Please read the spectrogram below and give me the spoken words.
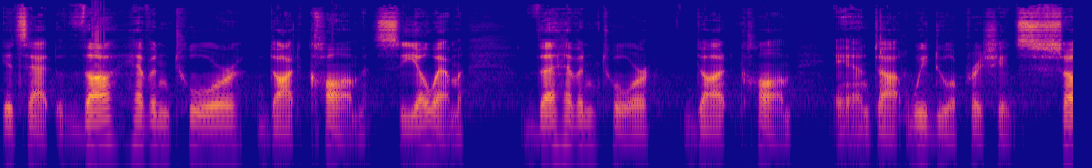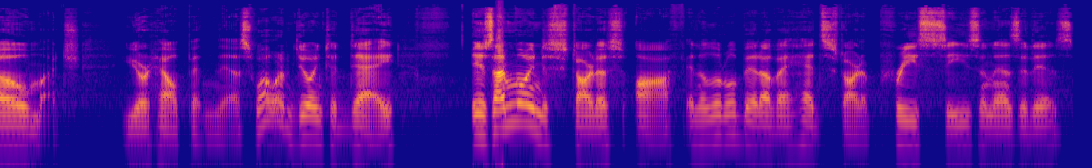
It's at theheaventour.com, C O M, theheaventour.com. And uh, we do appreciate so much your help in this. What I'm doing today is I'm going to start us off in a little bit of a head start, a pre season as it is,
